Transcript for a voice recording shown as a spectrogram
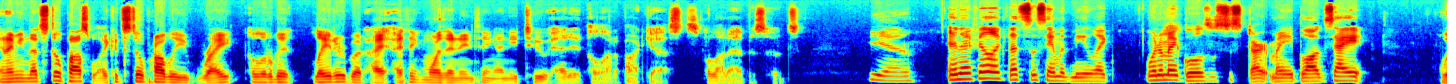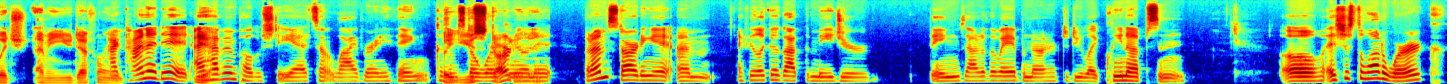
and I mean that's still possible. I could still probably write a little bit later, but I, I think more than anything I need to edit a lot of podcasts, a lot of episodes. Yeah. And I feel like that's the same with me. Like one of my goals was to start my blog site. Which I mean you definitely I kind of did. I haven't published it yet. It's not live or anything because I'm still working on it. it. But I'm starting it. Um, I feel like I got the major things out of the way, but now I have to do like cleanups and oh, it's just a lot of work.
